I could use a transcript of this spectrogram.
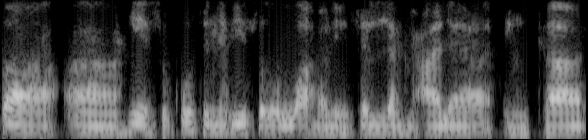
فهي سكوت النبي صلى الله عليه وسلم على إنكار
